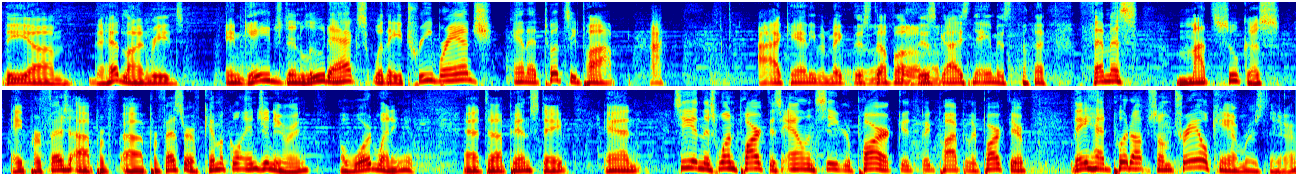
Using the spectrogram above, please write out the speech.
The um, the headline reads: "Engaged in lewd acts with a tree branch and a tootsie pop." I can't even make this stuff up. This guy's name is Th- Themis Matsoukas, a professor, uh, prof- uh, professor of chemical engineering, award winning at, at uh, Penn State. And see, in this one park, this Allen Seeger Park, it's a big popular park there, they had put up some trail cameras there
